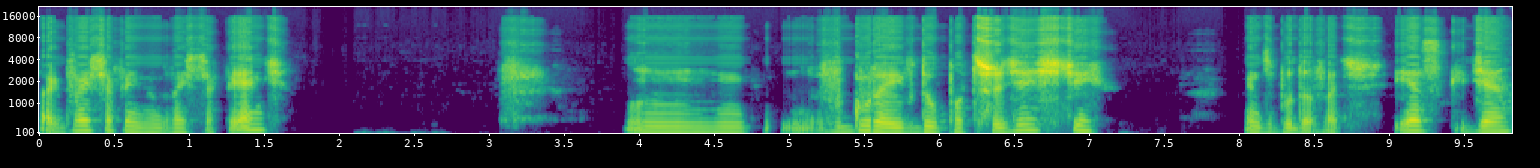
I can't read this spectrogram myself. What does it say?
Tak, 25 na 25. Mm, W górę i w dół po 30. Więc budować jest gdzie.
